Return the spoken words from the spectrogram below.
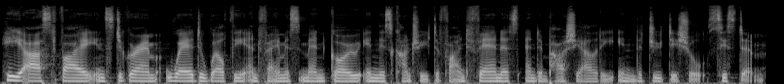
He asked via Instagram, Where do wealthy and famous men go in this country to find fairness and impartiality in the judicial system?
